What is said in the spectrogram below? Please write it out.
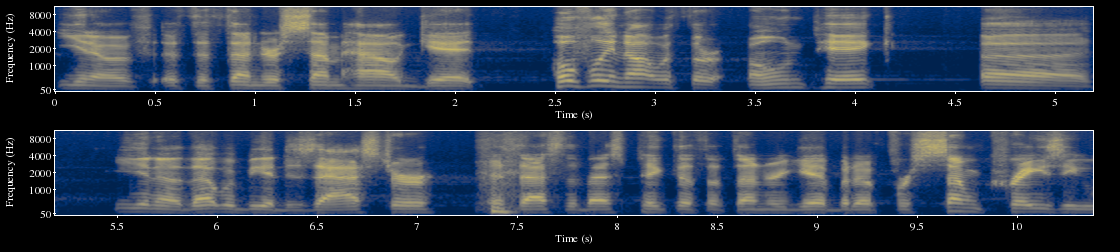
you know, if, if the Thunder somehow get, hopefully not with their own pick. Uh, you know, that would be a disaster if that's the best pick that the Thunder get. But if for some crazy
